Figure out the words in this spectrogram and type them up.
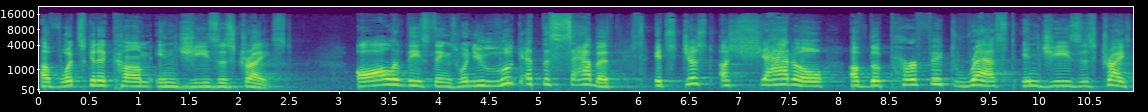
of what's going to come in Jesus Christ. All of these things, when you look at the Sabbath, it's just a shadow of the perfect rest in Jesus Christ.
